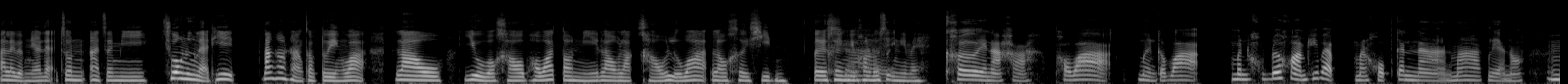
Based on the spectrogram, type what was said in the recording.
อะไรแบบเนี้ยแหละ จนอาจจะมีช่วงหนึ่งแหละที่ตั้งคำถามกับตัวเองว่า เราอยู่กับเขา เพราะว่าตอนนี้เรารักเขาหรือว่าเราเคยชินเตยเคยมีใช่ความรู้สึกนี้ไหมเคยนะคะ เพราะว่าเหมือนกับว่ามันด้วยความที่แบบมันคบกันนานมากเลยอะเนาะอื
